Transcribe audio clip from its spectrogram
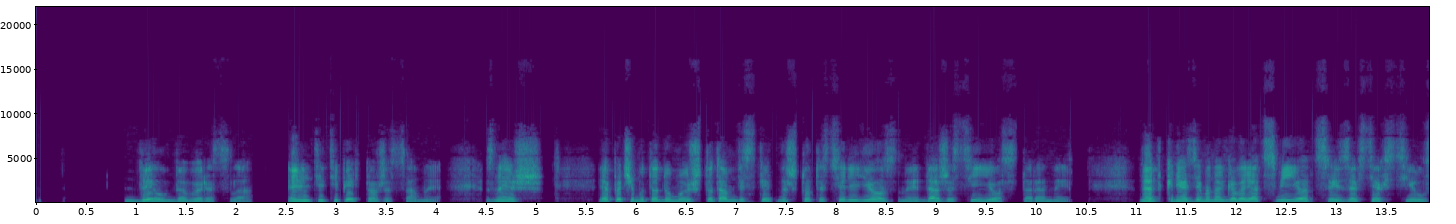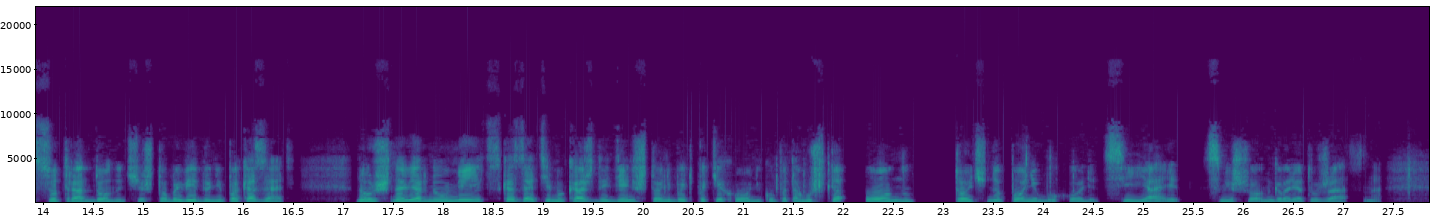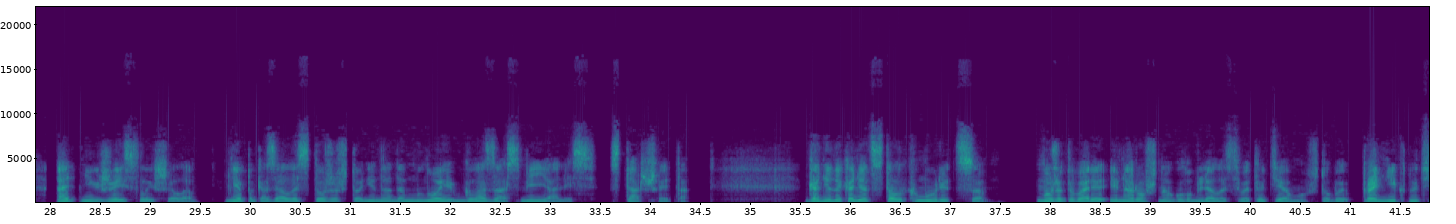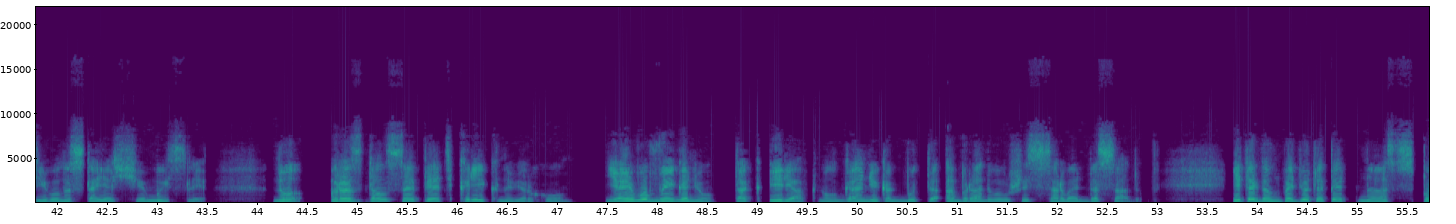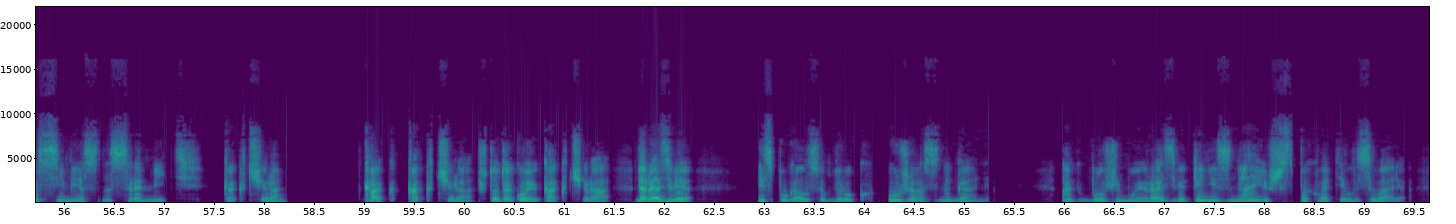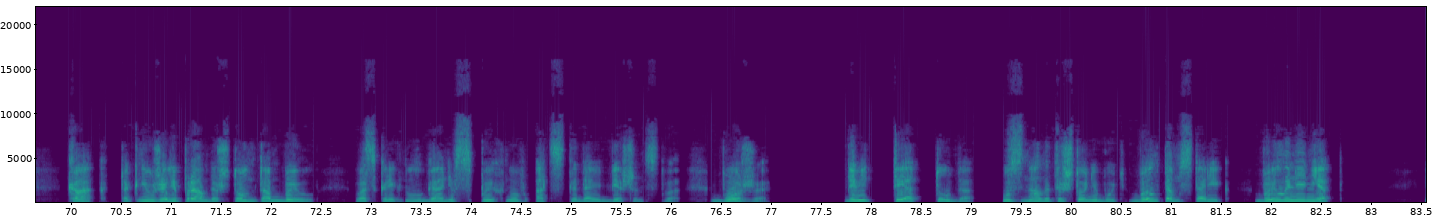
Дылда выросла, а ведь и теперь то же самое. Знаешь, я почему-то думаю, что там действительно что-то серьезное, даже с ее стороны. Над князем она, говорят, смеется изо всех сил с утра до ночи, чтобы виду не показать. Ну уж, наверное, умеет сказать ему каждый день что-нибудь потихоньку, потому что он точно по небу ходит, сияет. Смешон, говорят, ужасно. От них же и слышала. Мне показалось тоже, что они надо мной в глаза смеялись, старшие-то. Ганя, наконец, стал хмуриться. Может, Варя и нарочно углублялась в эту тему, чтобы проникнуть его настоящие мысли. Но раздался опять крик наверху. «Я его выгоню!» — так и рявкнул Ганя, как будто обрадовавшись сорвать досаду. И тогда он пойдет опять нас повсеместно срамить, как вчера. Как, как вчера? Что такое, как вчера? Да разве... Испугался вдруг ужасно Ганя. «Ах, боже мой, разве ты не знаешь?» — спохватилась Варя. «Как? Так неужели правда, что он там был?» — воскликнул Ганя, вспыхнув от стыда и бешенства. «Боже! Да ведь ты оттуда! Узнала ты что-нибудь? Был там старик? Был или нет?»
